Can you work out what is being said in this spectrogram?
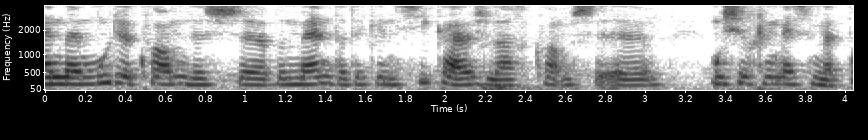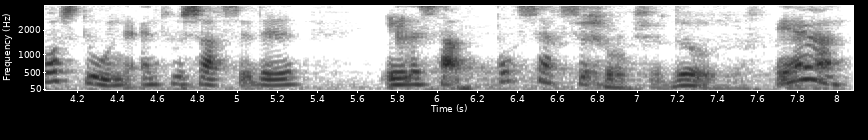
En mijn moeder kwam dus, eh, op het moment dat ik in het ziekenhuis lag, kwam ze, eh, moest ze ging met post doen. En toen zag ze de hele stapel post, zag ze. Schrok dood. Ja.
